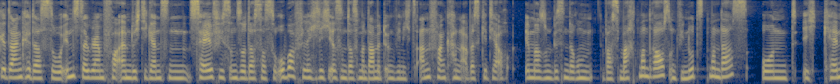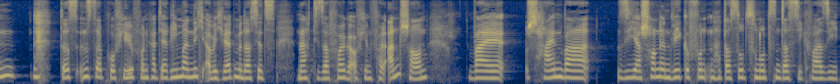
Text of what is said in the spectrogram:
Gedanke, dass so Instagram vor allem durch die ganzen Selfies und so, dass das so oberflächlich ist und dass man damit irgendwie nichts anfangen kann. Aber es geht ja auch immer so ein bisschen darum, was macht man draus und wie nutzt man das. Und ich kenne das Insta-Profil von Katja Riemann nicht, aber ich werde mir das jetzt nach dieser Folge auf jeden Fall anschauen, weil scheinbar sie ja schon den Weg gefunden hat, das so zu nutzen, dass sie quasi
